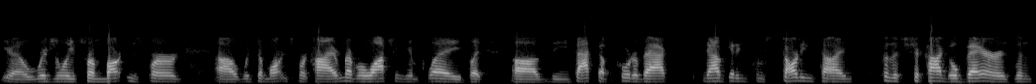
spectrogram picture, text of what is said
you know, originally from Martinsburg, uh, with the Martinsburg High. I remember watching him play, but uh, the backup quarterback now getting some starting time for the Chicago Bears, and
